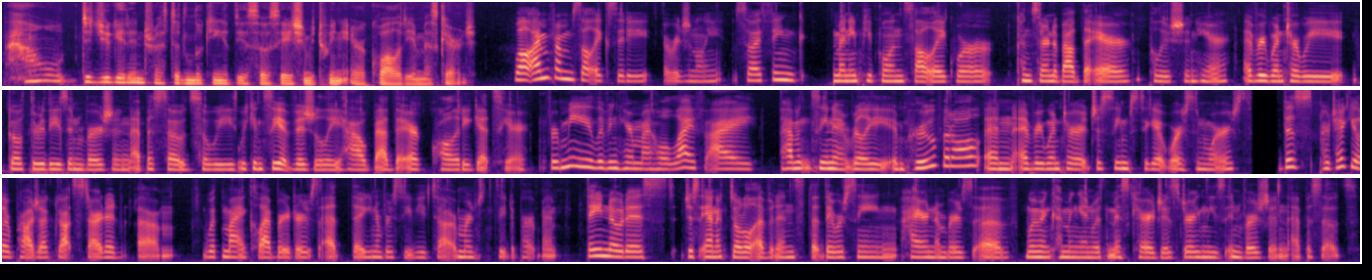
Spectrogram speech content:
How did you get interested in looking at the association between air quality and miscarriage? Well, I'm from Salt Lake City originally, so I think many people in Salt Lake were concerned about the air pollution here. Every winter we go through these inversion episodes so we, we can see it visually how bad the air quality gets here. For me, living here my whole life, I haven't seen it really improve at all, and every winter it just seems to get worse and worse. This particular project got started um, with my collaborators at the University of Utah Emergency Department they noticed just anecdotal evidence that they were seeing higher numbers of women coming in with miscarriages during these inversion episodes.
